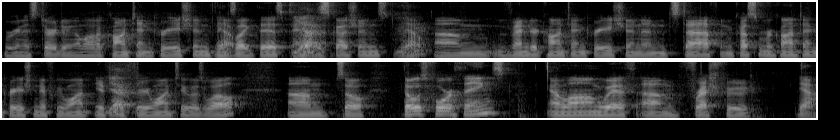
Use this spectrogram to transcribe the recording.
We're going to start doing a lot of content creation, things Yeah. like this, panel Yeah. discussions, Yeah. um, vendor content creation, and staff and customer content creation if we want, if, Yeah. if they want to as well. Um, so those four things, along with um, fresh food. Yeah.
